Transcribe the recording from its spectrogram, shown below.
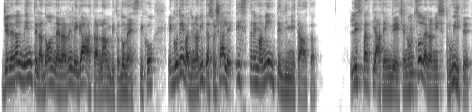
generalmente la donna era relegata all'ambito domestico e godeva di una vita sociale estremamente limitata. Le spartiate invece non solo erano istruite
